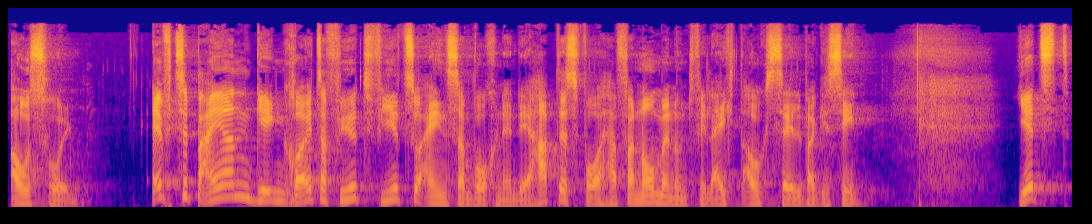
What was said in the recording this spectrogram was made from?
ausholen. FC Bayern gegen Reuter führt 4 zu 1 am Wochenende. Ihr habt es vorher vernommen und vielleicht auch selber gesehen. Jetzt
